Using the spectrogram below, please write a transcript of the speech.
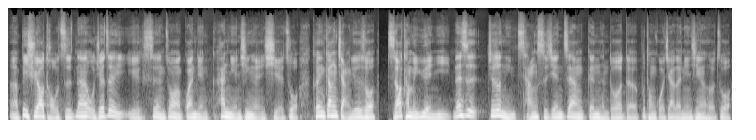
呃必须要投资。那我觉得这也是很重要的观点，和年轻人协作。可你刚刚讲就是说，只要他们愿意，但是就是你长时间这样跟很多的不同国家的年轻人合作，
